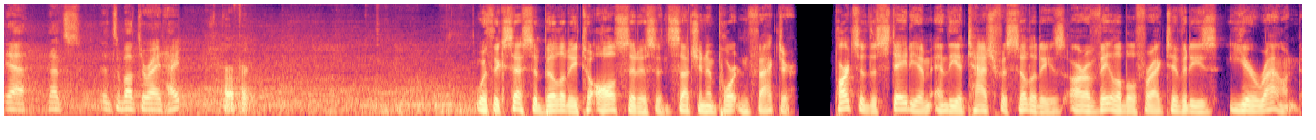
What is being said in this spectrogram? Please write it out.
Yeah, that's it's about the right height. Perfect. With accessibility to all citizens such an important factor, parts of the stadium and the attached facilities are available for activities year round.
